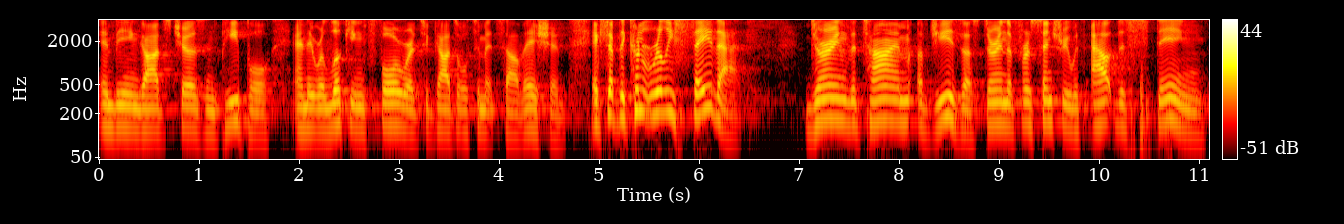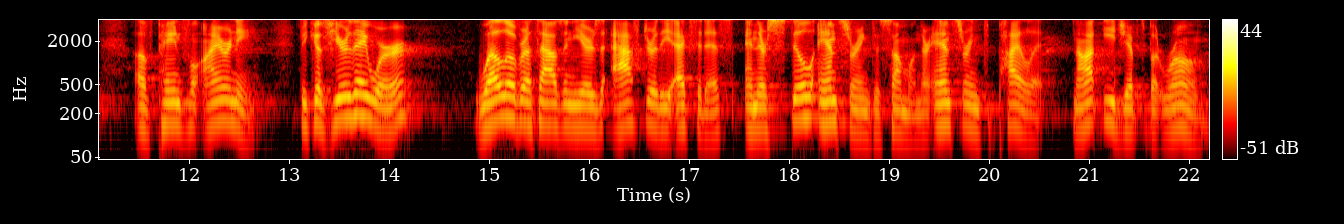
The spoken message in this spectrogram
in being God's chosen people, and they were looking forward to God's ultimate salvation. Except they couldn't really say that during the time of Jesus, during the first century, without the sting of painful irony. Because here they were, well over a thousand years after the Exodus, and they're still answering to someone. They're answering to Pilate, not Egypt, but Rome.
